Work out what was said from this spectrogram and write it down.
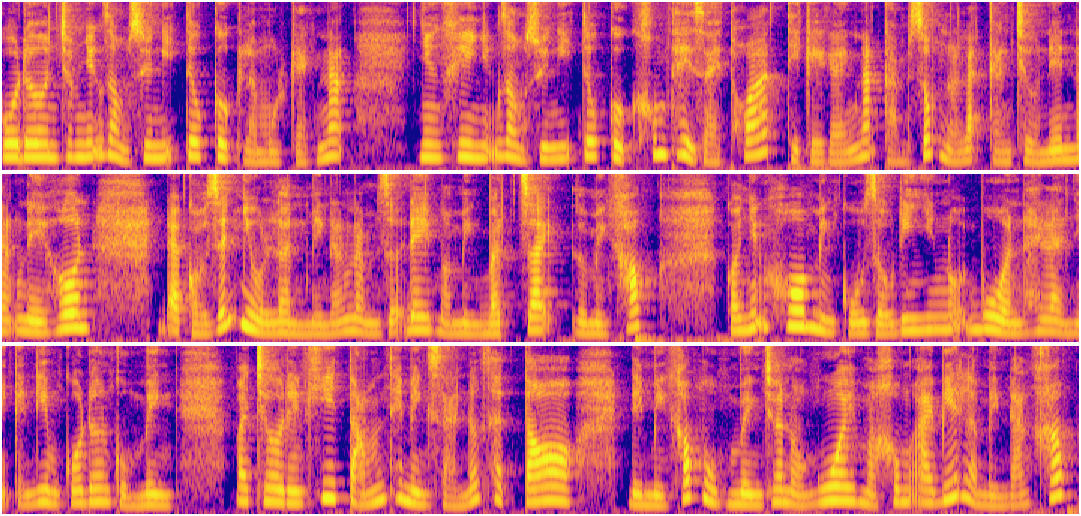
cô đơn trong những dòng suy nghĩ tiêu cực là một gánh nặng. Nhưng khi những dòng suy nghĩ tiêu cực không thể giải thoát, thì cái gánh nặng cảm xúc nó lại càng trở nên nặng nề hơn. Đã có rất nhiều lần mình đang nằm giữa đêm mà mình bật dậy rồi mình khóc. Có những hôm mình cố giấu đi những nỗi buồn hay là những cái niềm cô đơn của mình. Và chờ đến khi tắm thì mình xả nước thật to để mình khóc một mình cho nó nguôi mà không ai biết là mình đang khóc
